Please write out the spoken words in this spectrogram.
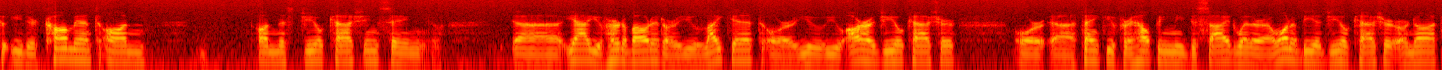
to either comment on on this geocaching saying uh, yeah you've heard about it or you like it or you you are a geocacher or uh, thank you for helping me decide whether I want to be a geocacher or not.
